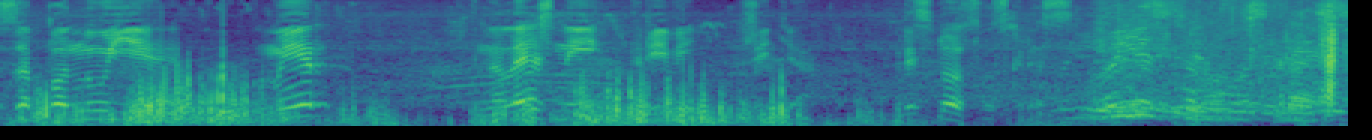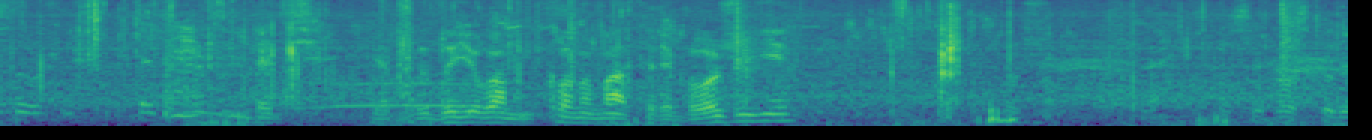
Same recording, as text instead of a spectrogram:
запанує мир і належний рівень життя. Христос Воскрес! Отець, Я передаю вам ікону Матері Божої. Господи.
